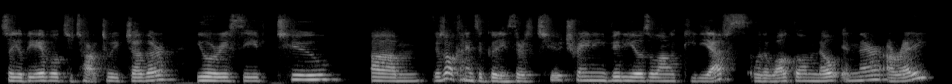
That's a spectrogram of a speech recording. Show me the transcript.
So you'll be able to talk to each other. You will receive two. Um, there's all kinds of goodies. There's two training videos along with PDFs with a welcome note in there already.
